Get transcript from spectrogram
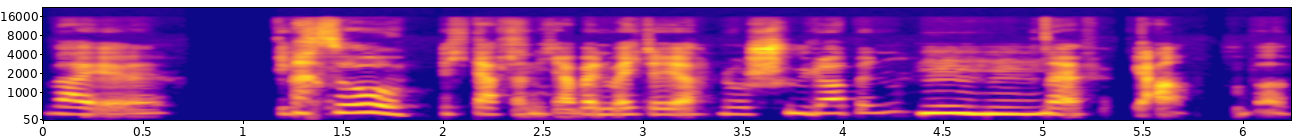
Weil ich, Ach so. ich darf da nicht arbeiten, weil ich da ja nur Schüler bin. Mhm. Naja, ja, aber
